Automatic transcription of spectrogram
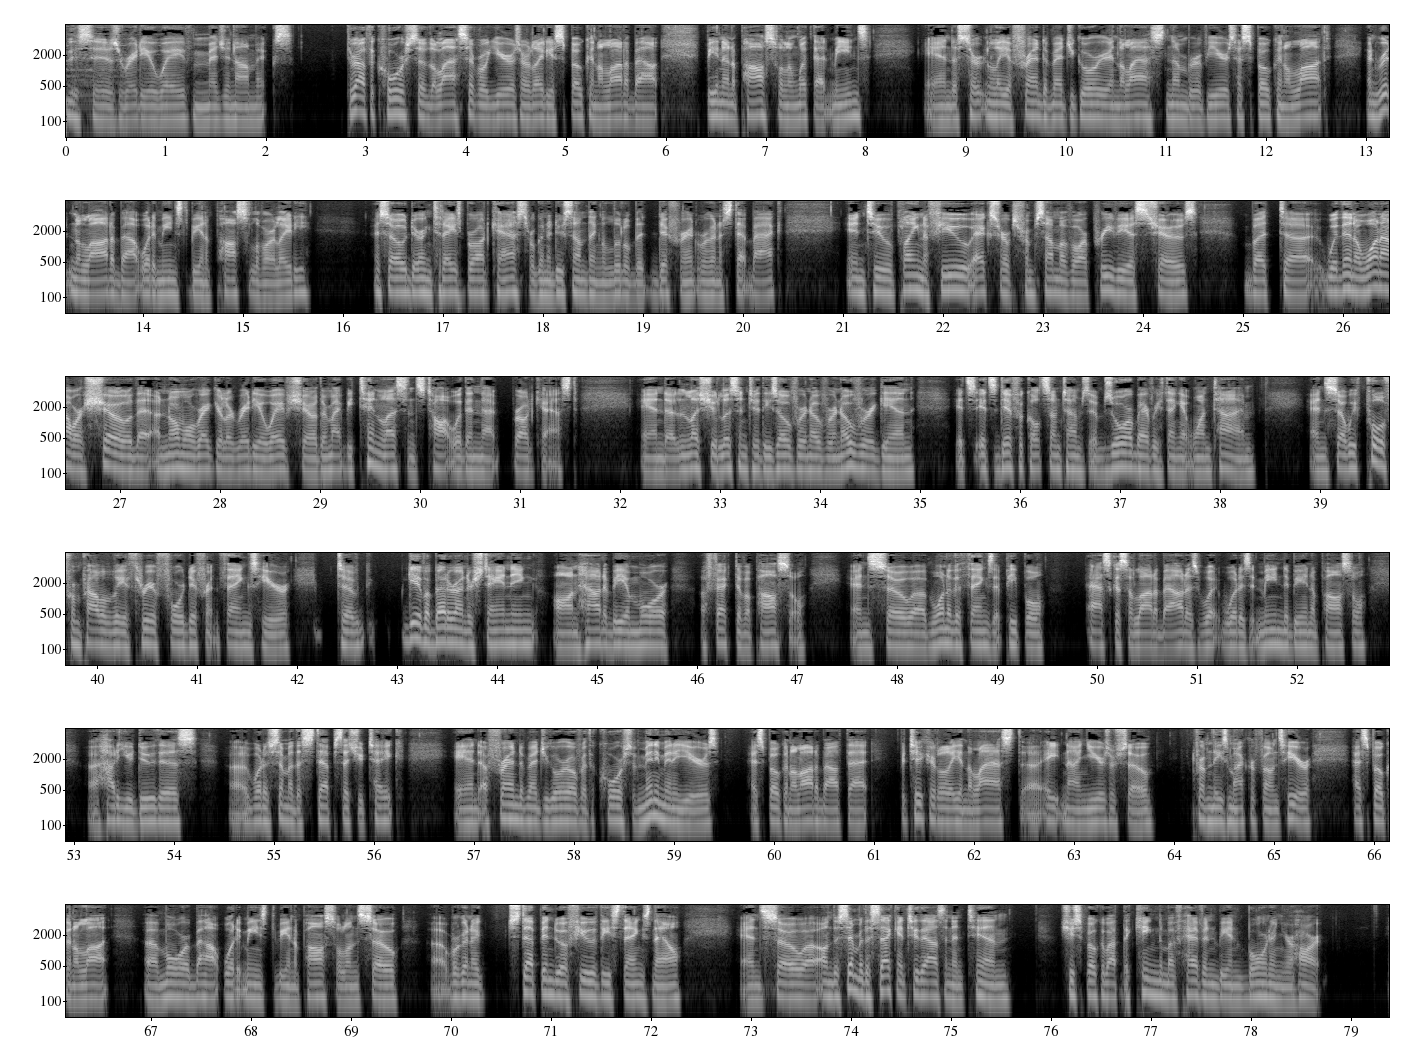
This is Radio Wave Mejanomics. Throughout the course of the last several years, Our Lady has spoken a lot about being an apostle and what that means. And uh, certainly a friend of Medjugorje in the last number of years has spoken a lot and written a lot about what it means to be an apostle of Our Lady. And so during today's broadcast, we're going to do something a little bit different. We're going to step back into playing a few excerpts from some of our previous shows but uh, within a one hour show that a normal regular radio wave show there might be 10 lessons taught within that broadcast. And uh, unless you listen to these over and over and over again it's it's difficult sometimes to absorb everything at one time. And so we've pulled from probably three or four different things here to give a better understanding on how to be a more effective apostle. And so uh, one of the things that people ask us a lot about is what what does it mean to be an apostle uh, how do you do this uh, what are some of the steps that you take? And a friend of Medjugorje over the course of many, many years has spoken a lot about that, particularly in the last uh, eight, nine years or so from these microphones here, has spoken a lot uh, more about what it means to be an apostle. And so uh, we're going to step into a few of these things now. And so uh, on December the 2nd, 2010, she spoke about the kingdom of heaven being born in your heart.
